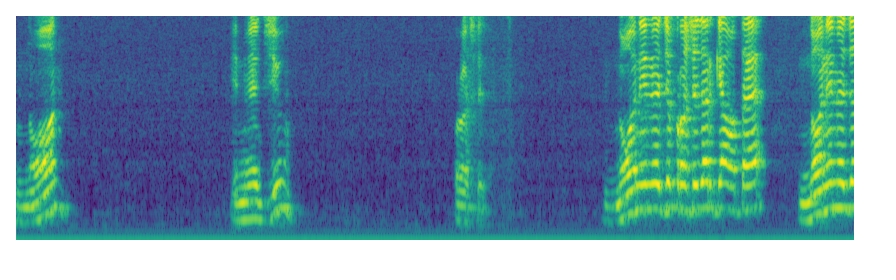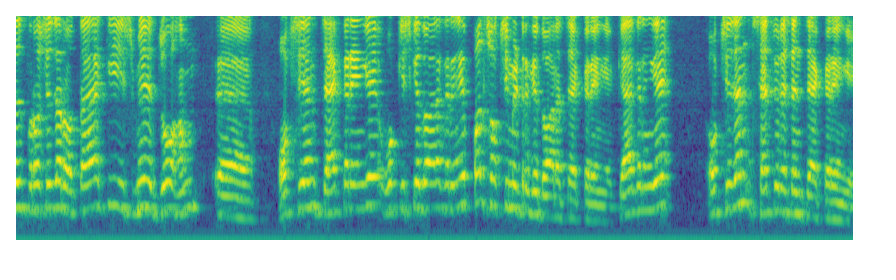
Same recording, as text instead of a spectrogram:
non invasive procedure non invasive procedure क्या होता है? नॉन इन्वेजिव प्रोसीजर होता है कि इसमें जो हम ऑक्सीजन चेक करेंगे, वो किसके द्वारा करेंगे? पल्स ऑक्सीमीटर के द्वारा चेक करेंगे। क्या करेंगे? ऑक्सीजन सेचुरेशन चेक करेंगे।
